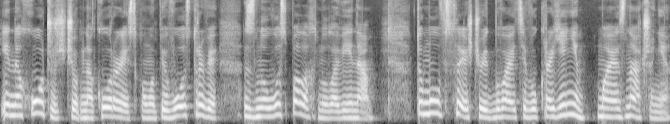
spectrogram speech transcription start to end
і не хочуть, щоб на корейському півострові знову спалахнула війна. Тому все, що відбувається в Україні, має значення,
